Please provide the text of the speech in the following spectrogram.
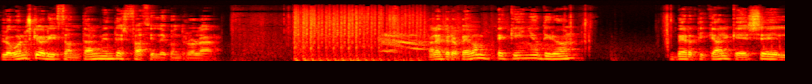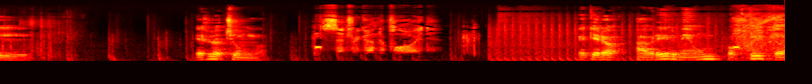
Lo bueno es que horizontalmente es fácil de controlar. Vale, pero pega un pequeño tirón vertical que es el... es lo chungo. Que quiero abrirme un poquito.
